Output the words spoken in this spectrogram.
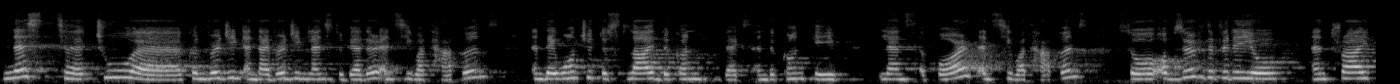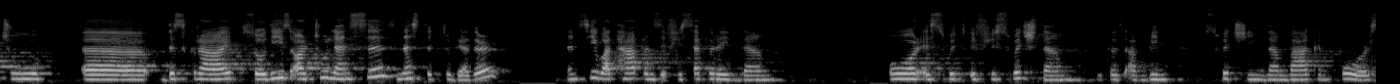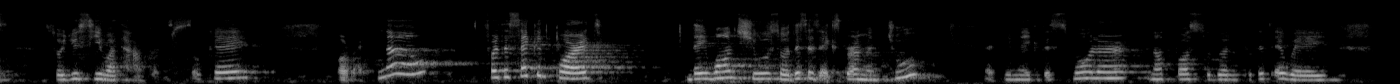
nest uh, two uh, converging and diverging lens together and see what happens. And they want you to slide the convex and the concave lens apart and see what happens. So observe the video and try to uh, describe. So these are two lenses nested together and see what happens if you separate them or if you switch them because I've been switching them back and forth. So you see what happens, okay? All right, now for the second part, they want you, so this is experiment two. Let me make this smaller, not possible, put it away.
